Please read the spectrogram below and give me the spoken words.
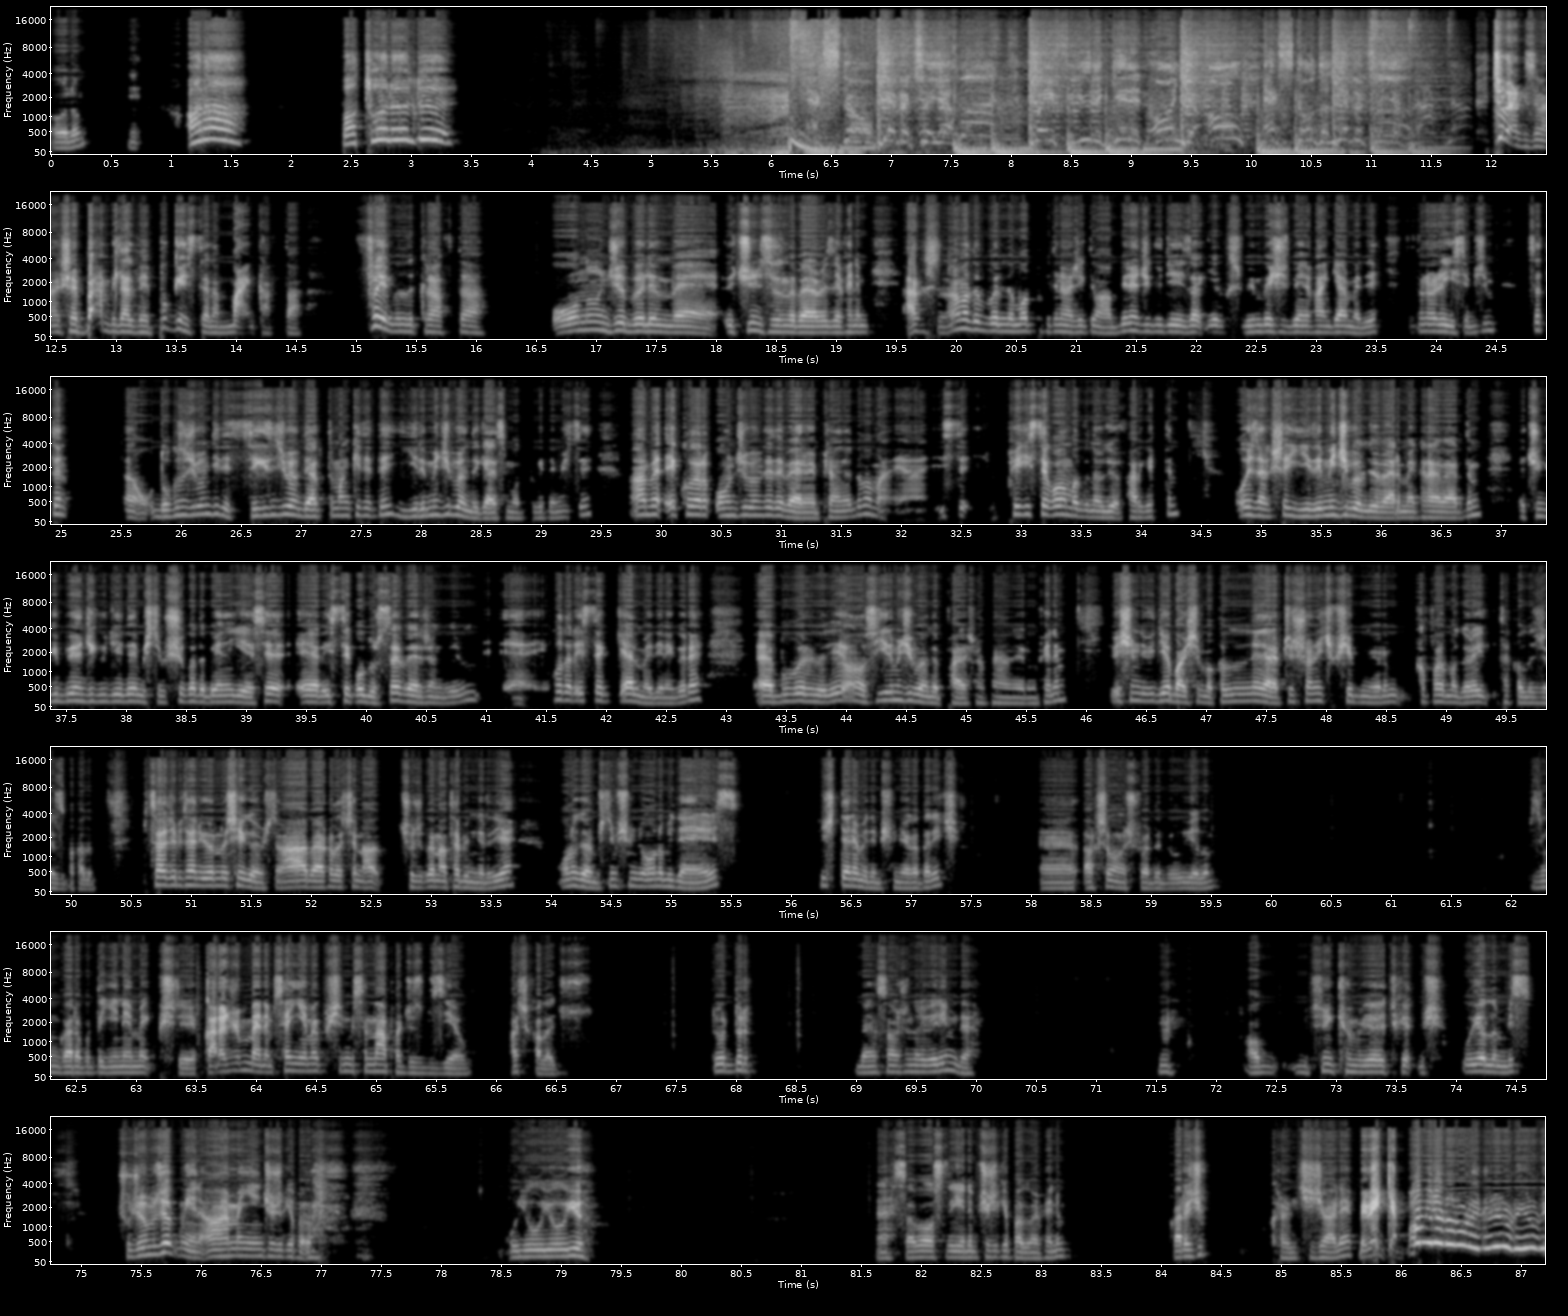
Oğlum. Ana! Batuhan öldü. Tüm herkese arkadaşlar ben Bilal ve bugün sizlerle Minecraft'ta Family Craft'ta 10. bölüm ve 3. sezonda beraberiz efendim. Arkadaşlar normalde bu bölümde mod paketini verecektim ama bir önceki videoya yaklaşık 1500 beğeni falan gelmedi. Zaten öyle istemişim. Zaten 9. bölüm değil de 8. bölümde yaptığım ankette 20. bölümde gelsin mod paket demişti. Ama ben ek olarak 10. bölümde de vermeyi planlıyordum ama yani iste, pek istek olmadığını fark ettim. O yüzden işte 20. bölümde vermeye karar verdim. E çünkü bir önceki videoda demiştim şu kadar beğeni gelirse eğer istek olursa vereceğim dedim. E, o kadar istek gelmediğine göre e, bu bölümde değil ondan sonra 20. bölümde paylaşmayı planlıyorum efendim. Ve şimdi videoya başlayalım bakalım neler yapacağız. Şu an hiçbir şey bilmiyorum. Kafama göre takılacağız bakalım. Sadece bir tane yorumda şey görmüştüm. Abi arkadaşların a- çocukların ata bindir diye. Onu görmüştüm. Şimdi onu bir deneriz. Hiç denemedim şimdiye kadar hiç. E, akşam olmuş arada bir uyuyalım. Bizim karı burada yeni yemek pişiriyor. Karacım benim sen yemek pişirmişsen ne yapacağız biz ya? Aç kalacağız. Dur dur. Ben sana şunları vereyim de. Hı. Abi bütün kömürleri tüketmiş. Uyuyalım biz. Çocuğumuz yok mu yeni? Aa hemen yeni çocuk yapalım. uyu uyu uyu. Heh sabah olsun da yeni bir çocuk yapalım efendim. Karıcık. Kraliçe. Bebek yap.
